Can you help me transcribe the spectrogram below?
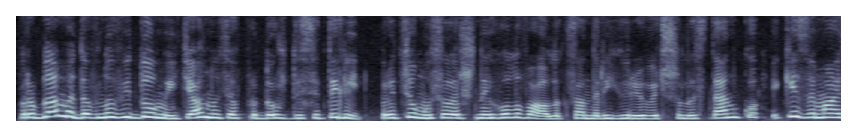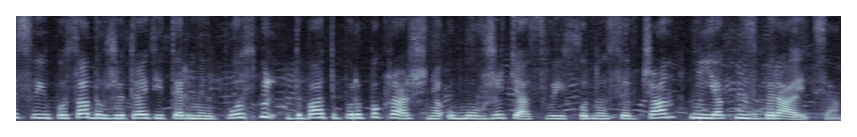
Проблеми давно відомі і тягнуться впродовж десятиліть. При цьому селищний голова Олександр Юрійович Шелестенко, який займає свою посаду вже третій термін поспіль, дбати про покращення умов життя своїх односельчан ніяк не збирається.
